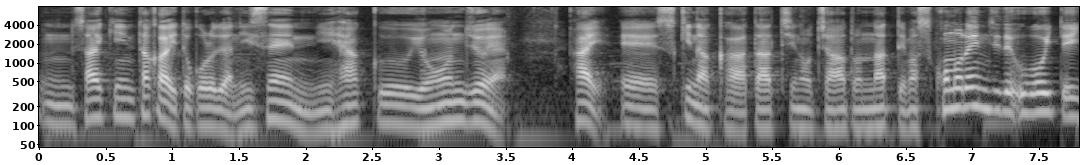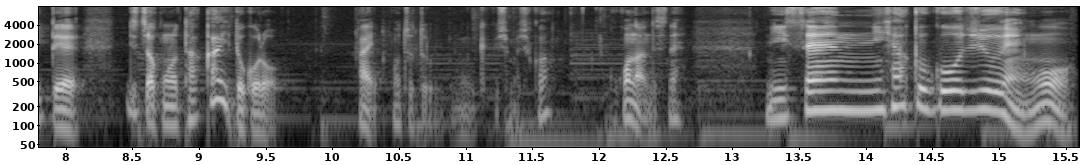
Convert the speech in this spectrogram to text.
うん、最近高いところでは2240円。はい、えー、好きな形のチャートになっています。このレンジで動いていて、実はこの高いところ、はい、もうちょっと大きくしましょうか。ここなんですね。2250円を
